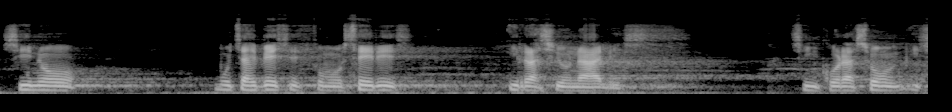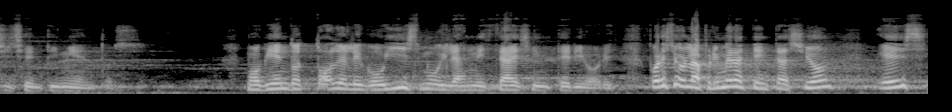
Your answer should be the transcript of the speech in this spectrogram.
sino muchas veces como seres irracionales, sin corazón y sin sentimientos, moviendo todo el egoísmo y las necesidades interiores. Por eso la primera tentación es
